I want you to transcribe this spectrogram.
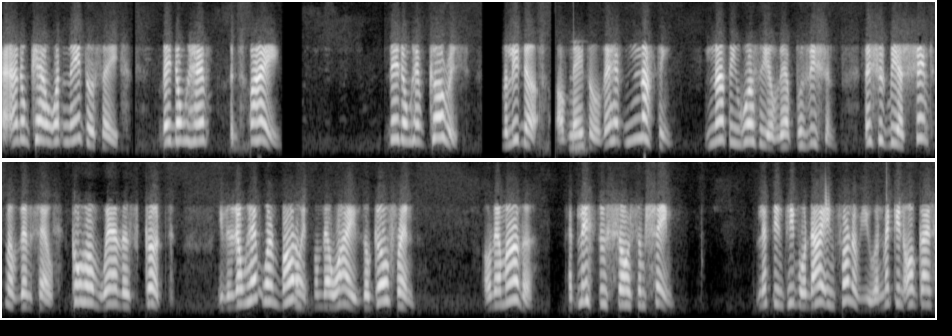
I I don't care what NATO say. They don't have a spy. They don't have courage. The leader of NATO, they have nothing, nothing worthy of their position. They should be ashamed of themselves. Go home, wear the skirt. If they don't have one, borrow it from their wives or girlfriend or their mother, at least to show some shame. Letting people die in front of you and making all kinds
